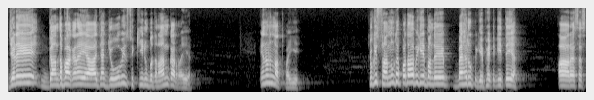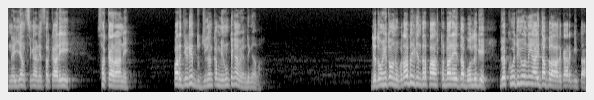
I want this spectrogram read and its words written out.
ਜਿਹੜੇ ਗੰਦ ਪਕ ਰਹੇ ਆ ਜਾਂ ਜੋ ਵੀ ਸਿੱਖੀ ਨੂੰ ਬਦਨਾਮ ਕਰ ਰਹੇ ਆ, ਇਹਨਾਂ ਨੂੰ ਨੱਥ ਪਾਈਏ। ਕਿਉਂਕਿ ਸਾਨੂੰ ਤਾਂ ਪਤਾ ਵੀ ਇਹ ਬੰਦੇ ਬਹਿਰੂਪੀਏ ਫਿੱਟ ਕੀਤੇ ਆ। ਆਰਐਸਐਸ ਨੇ, ਏਜੰਸੀਆਂ ਨੇ, ਸਰਕਾਰੀ ਸਰਕਾਰਾਂ ਨੇ। ਪਰ ਜਿਹੜੀ ਦੂਜੀਆਂ ਕਮਿਊਨਿਟੀਆਂ ਵੰਦੀਆਂ ਵਾ ਜਦੋਂ ਅਸੀਂ ਤੁਹਾਨੂੰ ਪਤਾ ਬਲਜਿੰਦਰ ਪਾਸਟਰ ਬਾਰੇ ਇਦਾਂ ਬੋਲ ਗਏ, ਵੇਖੋ ਜੀ ਉਹਨੇ ਅੱਜ ਦਾ ਬਲਾਤਕਾਰ ਕੀਤਾ।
